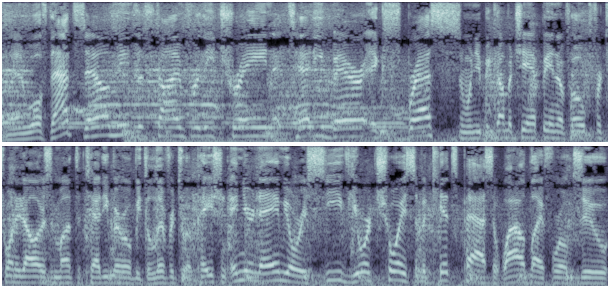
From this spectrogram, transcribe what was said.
And Wolf, that sound means it's time for the Train Teddy Bear Express. And when you become a champion of hope for $20 a month, the teddy bear will be delivered to a patient in your name. You'll receive your choice of a kid's pass at Wildlife World Zoo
